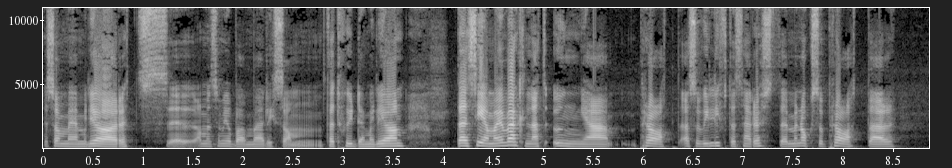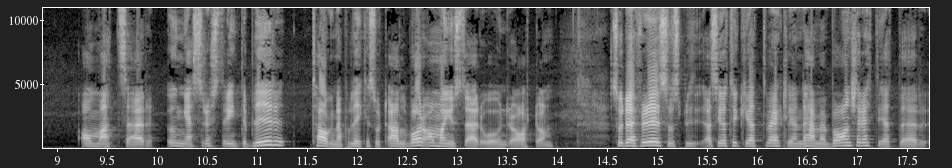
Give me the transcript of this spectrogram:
som är miljörätts, eh, ja, men som jobbar med liksom för att skydda miljön. Där ser man ju verkligen att unga pratar, alltså vill lyfta sina röster, men också pratar om att så här, ungas röster inte blir tagna på lika stort allvar om man just är då under 18. Så därför är det så, alltså jag tycker att verkligen det här med barns rättigheter,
